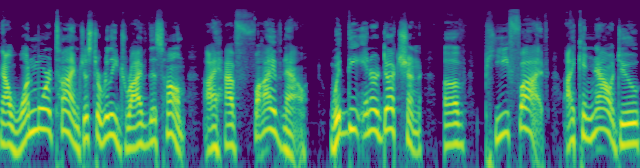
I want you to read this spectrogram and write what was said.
Now, one more time, just to really drive this home, I have five now. With the introduction of P5, I can now do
